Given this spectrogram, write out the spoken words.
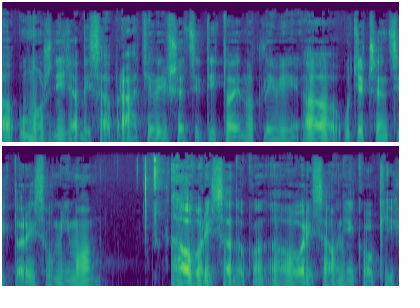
umožniť, aby sa vrátili všetci títo jednotliví utečenci, ktorí sú mimo. Hovorí sa, dokon, hovorí sa o niekoľkých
